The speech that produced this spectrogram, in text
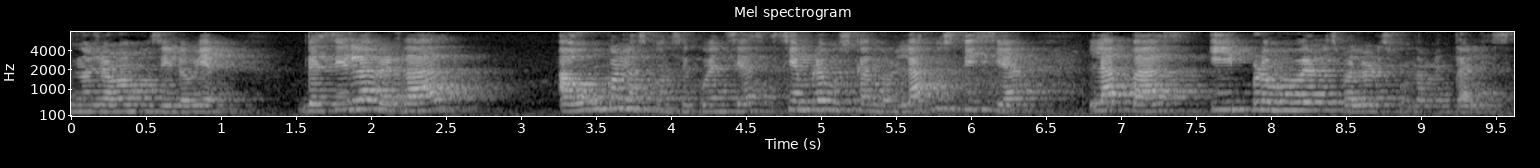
nos llamamos Dilo Bien. Decir la verdad, aún con las consecuencias, siempre buscando la justicia, la paz y promover los valores fundamentales.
